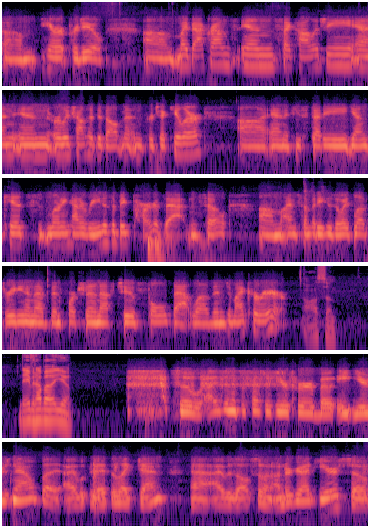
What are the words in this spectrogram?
um, here at Purdue. Um, my background's in psychology and in early childhood development in particular. Uh, and if you study young kids, learning how to read is a big part of that. And so um, I'm somebody who's always loved reading, and I've been fortunate enough to fold that love into my career. Awesome. David, how about you? So I've been a professor here for about eight years now, but I, like Jen, uh, I was also an undergrad here, so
